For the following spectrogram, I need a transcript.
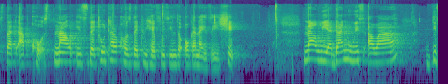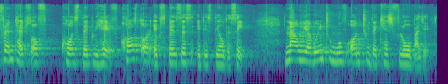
startup cost. Now it's the total cost that we have within the organization. Now we are done with our different types of costs that we have. Cost or expenses, it is still the same. Now we are going to move on to the cash flow budget.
